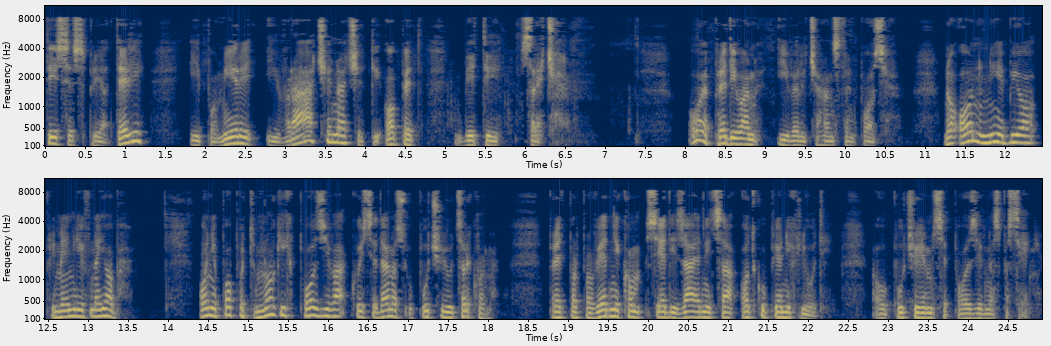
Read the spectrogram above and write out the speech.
ti se sprijatelji i pomiri i vraćena će ti opet biti sreća. Ovo je predivan i veličanstven poziv, no on nije bio primjenjiv na Joba. On je poput mnogih poziva koji se danas upućuju u crkvama. Pred propovjednikom sjedi zajednica otkupljenih ljudi, a upućuje se poziv na spasenje.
